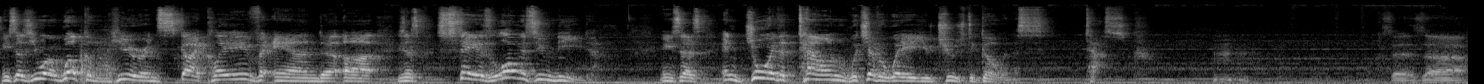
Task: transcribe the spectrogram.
he says, you are welcome here in Skyclave, and uh, uh, he says, stay as long as you need. And he says, enjoy the town whichever way you choose to go in this task. Says, uh,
